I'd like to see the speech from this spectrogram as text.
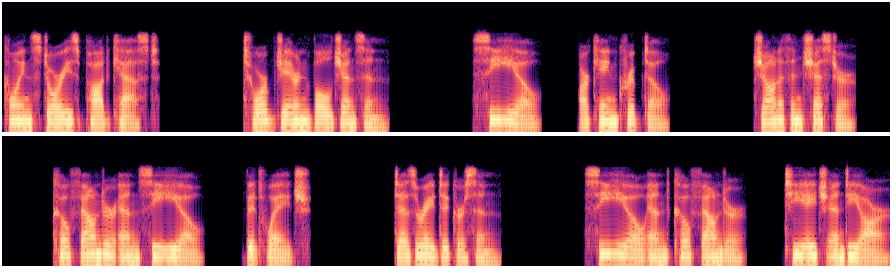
Coin Stories Podcast. Torbjørn Bull Jensen. CEO, Arcane Crypto. Jonathan Chester co-founder and CEO, Bitwage. Desiree Dickerson, CEO and co-founder, THNDR.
